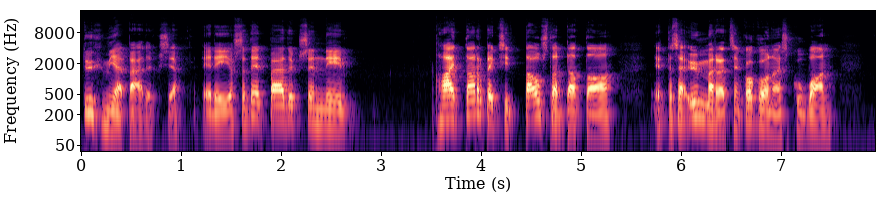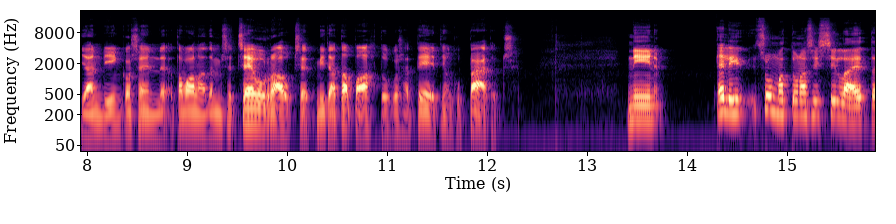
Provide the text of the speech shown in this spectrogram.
tyhmiä päätöksiä. Eli jos sä teet päätöksen, niin haet tarpeeksi taustadataa, että sä ymmärrät sen kokonaiskuvan ja niin sen tavallaan tämmöiset seuraukset, mitä tapahtuu, kun sä teet jonkun päätöksen. Niin, eli summattuna siis sillä, että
